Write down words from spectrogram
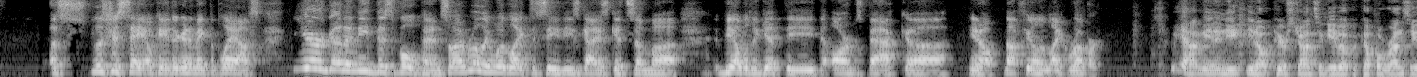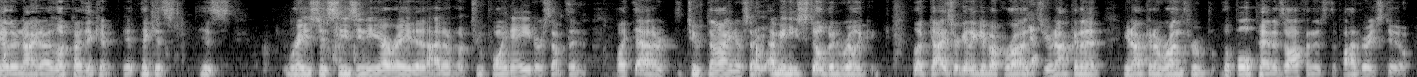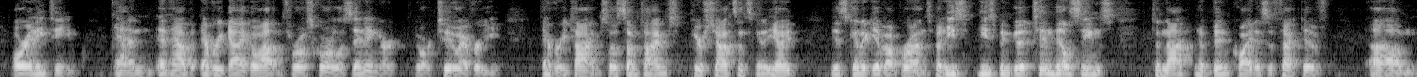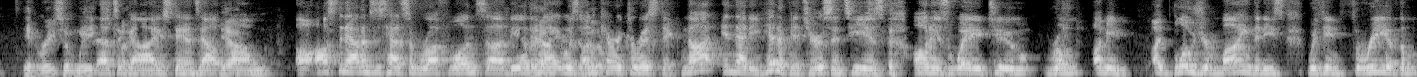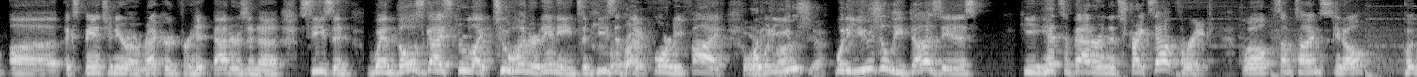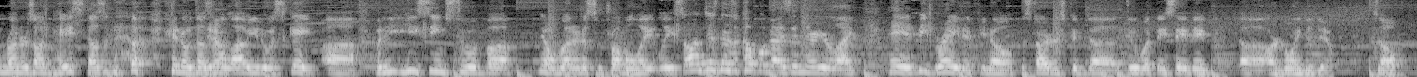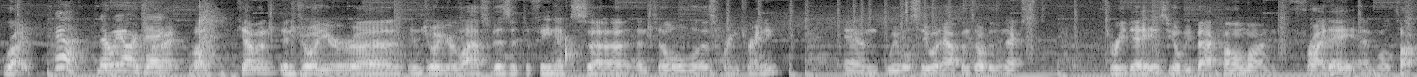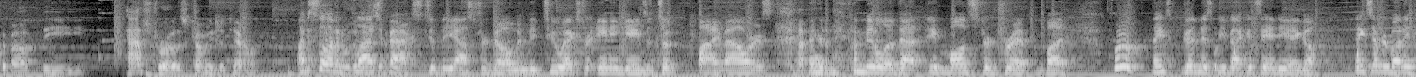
uh, let's just say okay, they're going to make the playoffs. You're going to need this bullpen, so I really would like to see these guys get some uh, be able to get the the arms back. Uh, you know, not feeling like rubber. Yeah, I mean, and you, you know, Pierce Johnson gave up a couple runs the other night. I looked. I think it. I think his his raised his season ERA to I don't know two point eight or something like that, or two nine or something. I mean, he's still been really. Look, guys are going to give up runs. Yeah. You're not going to you're not going to run through the bullpen as often as the Padres do or any team, and and have every guy go out and throw a scoreless inning or or two every every time. So sometimes Pierce Johnson's going to you know is going to give up runs, but he's he's been good. Tim Hill seems to not have been quite as effective um, in recent weeks. That's a guy who stands out. Yeah. Um, Austin Adams has had some rough ones. Uh, the other Yeah, night was another one. uncharacteristic, not in that he hit a pitcher, since he is on his way to. Rem- I mean, it blows your mind that he's within three of the uh, expansion era record for hit batters in a season. When those guys threw like 200 innings and he's at like Right. 45. What he 45, usually yeah. what he usually does is he hits a batter and then strikes out three. Well, sometimes you know putting runners on pace doesn't you know doesn't Yeah. allow you to escape. Uh, but he, he seems to have uh, you know run into some trouble lately. So I'm just there's a couple guys in there. You're like, hey, it'd be great if you know the starters could uh, do what they say they uh, are going to do. So Right. yeah, there we are, Jay. All right. Well, Kevin, enjoy your uh, enjoy your last visit to Phoenix uh, until uh, spring training, and we will see what happens over the next three days. You'll be back home on Friday, and we'll talk about the Astros coming to town. I'm still having Over the weekend. flashbacks to the Astrodome and the two extra inning games that took five hours in the middle of that monster trip. But whew, thanks goodness be back in San Diego. Thanks everybody.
